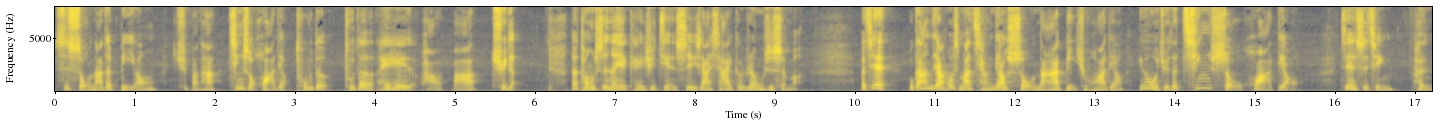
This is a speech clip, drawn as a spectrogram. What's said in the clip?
是手拿着笔哦，去把它亲手画掉，涂的涂的黑黑的，好把它去掉。那同时呢，也可以去检视一下下一个任务是什么。而且我刚刚讲为什么要强调手拿笔去画掉，因为我觉得亲手画掉这件事情很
